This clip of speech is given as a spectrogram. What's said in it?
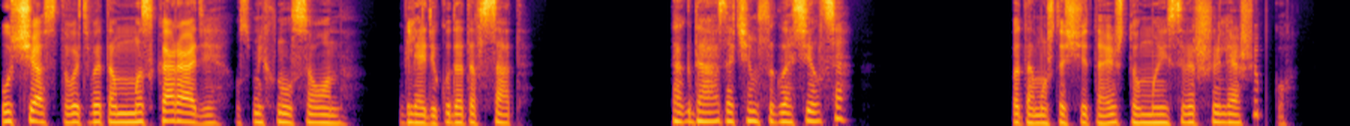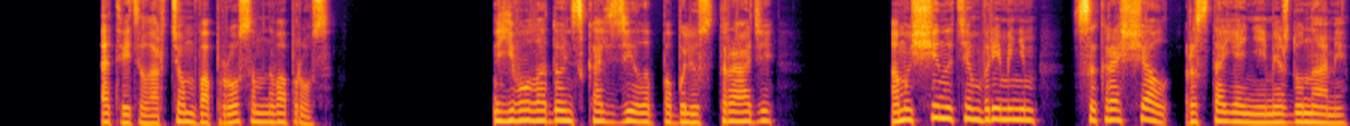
участвовать в этом маскараде, усмехнулся он, глядя куда-то в сад. Тогда зачем согласился? Потому что считаю, что мы совершили ошибку, ответил Артем вопросом на вопрос. Его ладонь скользила по балюстраде, а мужчина тем временем сокращал расстояние между нами.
